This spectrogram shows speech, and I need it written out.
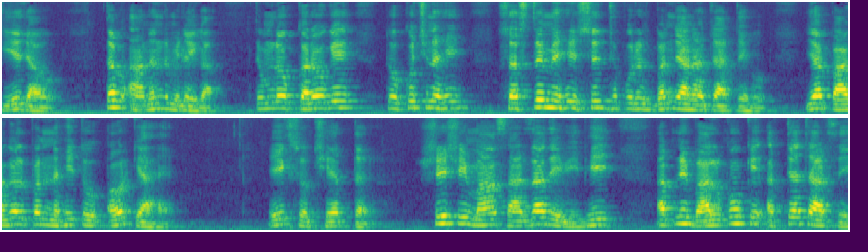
किए जाओ, तब आनंद मिलेगा। तुम लोग करोगे तो कुछ नहीं सस्ते में ही सिद्ध पुरुष बन जाना चाहते हो। यह पागलपन नहीं तो और क्या है? एक सौ छिहत्तर। श्री श्री माँ शारदा देवी भी अपने बालकों के अत्याचार से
